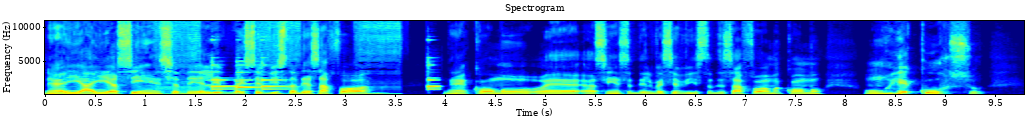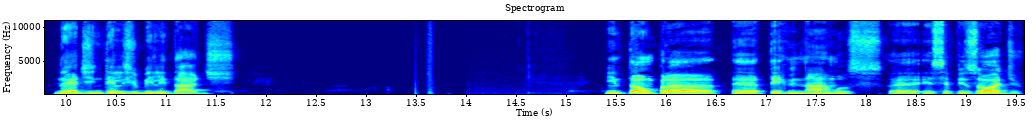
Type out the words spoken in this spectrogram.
Né? E aí a ciência dele vai ser vista dessa forma, né? Como é, a ciência dele vai ser vista dessa forma como um recurso, né, de inteligibilidade. Então, para é, terminarmos é, esse episódio,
